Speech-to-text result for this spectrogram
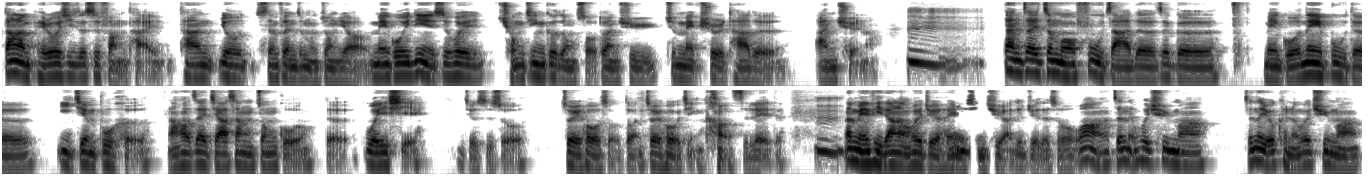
当然，佩洛西这次访台，他又身份这么重要，美国一定也是会穷尽各种手段去去 make sure 他的安全啊。嗯，但在这么复杂的这个美国内部的。意见不合，然后再加上中国的威胁，就是说最后手段、最后警告之类的。嗯，那媒体当然会觉得很有兴趣啊，就觉得说哇，真的会去吗？真的有可能会去吗？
